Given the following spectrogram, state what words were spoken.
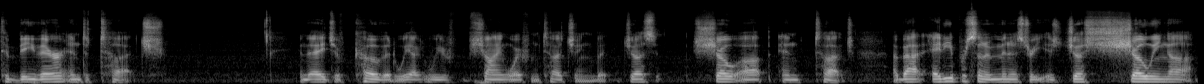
to be there and to touch. In the age of COVID, we, we're shying away from touching, but just show up and touch. About 80% of ministry is just showing up,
